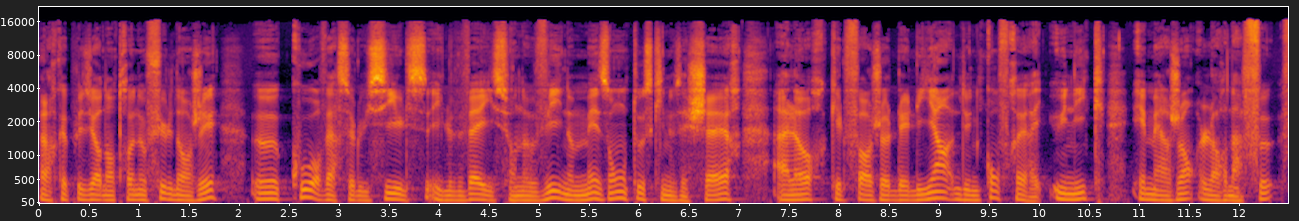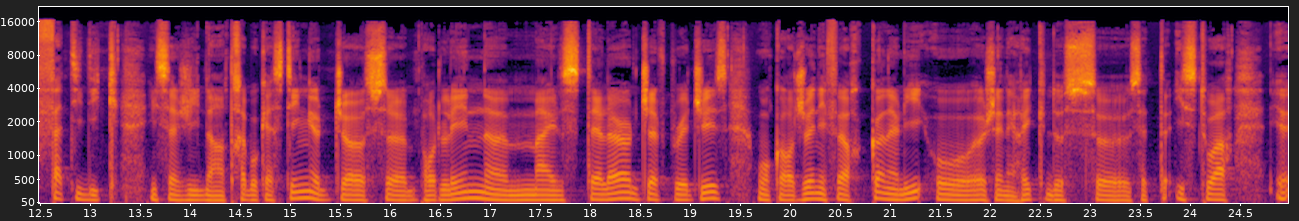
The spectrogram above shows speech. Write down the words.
Alors que plusieurs d'entre nous fuient le danger, eux courent vers celui-ci, ils, veillent sur nos vies, nos maisons, tout ce qui nous est cher, alors qu'ils forgent les liens d'une confrérie unique émergeant lors d'un feu fatidique. Il s'agit d'un très beau casting, Josh Brolin, Miles Teller, Jeff Bridges ou encore Jennifer Connelly au générique de cette histoire euh,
